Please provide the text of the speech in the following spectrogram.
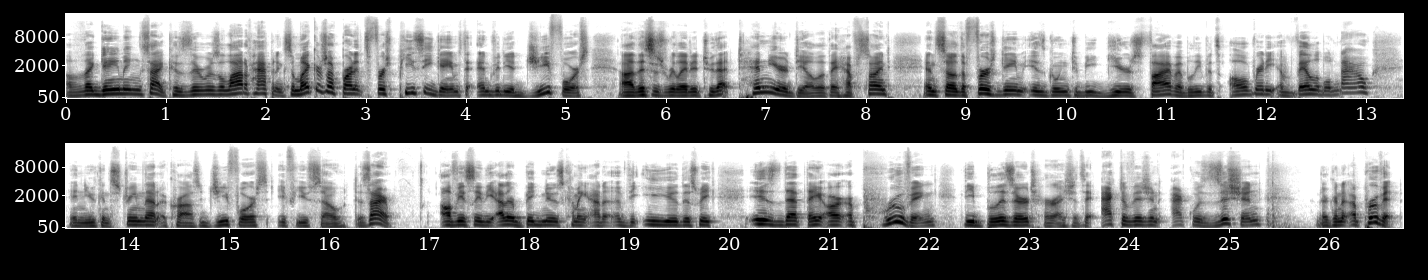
the gaming side because there was a lot of happening. So Microsoft brought its first PC games to NVIDIA GeForce. Uh, this is related to that 10-year deal that they have signed. And so the first game is going to be Gears 5. I believe it's already available now, and you can stream that across GeForce if you so desire. obviously, the other big news coming out of the EU this week is that they are approving the Blizzard, or I should say Activision acquisition they're going to approve it.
